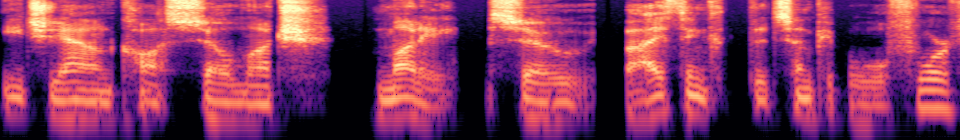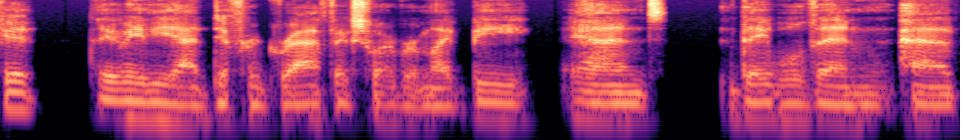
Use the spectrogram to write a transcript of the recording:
each noun costs so much money. So I think that some people will fork it. They maybe add different graphics, whatever it might be, and they will then have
